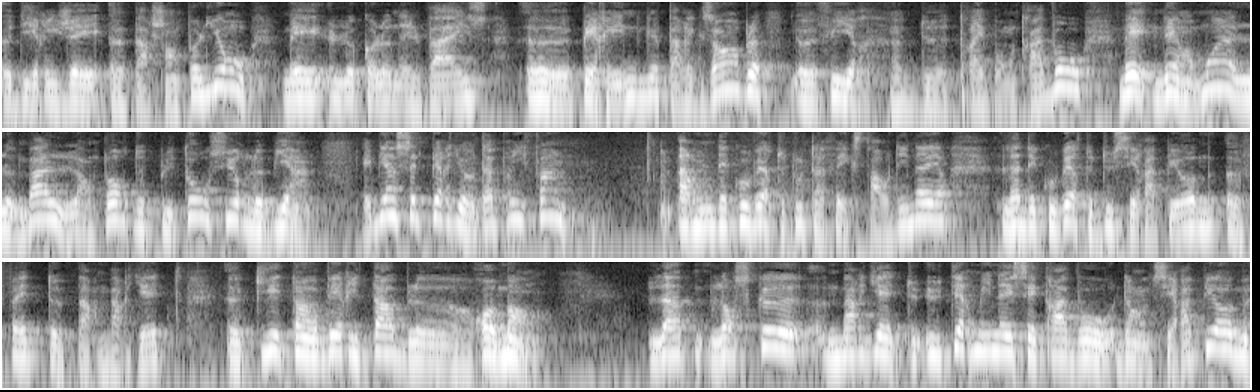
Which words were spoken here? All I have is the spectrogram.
euh, dirigée euh, par Champollion, mais le colonel Weiss, euh, Pering par exemple, firent de très bons travaux, mais néanmoins le mal l'emporte plutôt sur le bien. Eh bien cette période a pris fin par une découverte tout à fait extraordinaire, la découverte du Sérapéum faite par Mariette, qui est un véritable roman lorsque Mariette eut terminé ses travaux dans le Sérapium,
